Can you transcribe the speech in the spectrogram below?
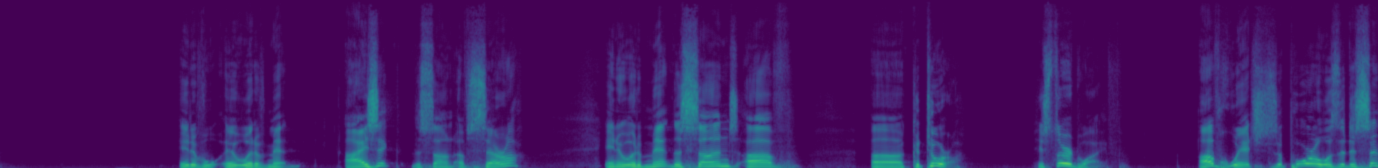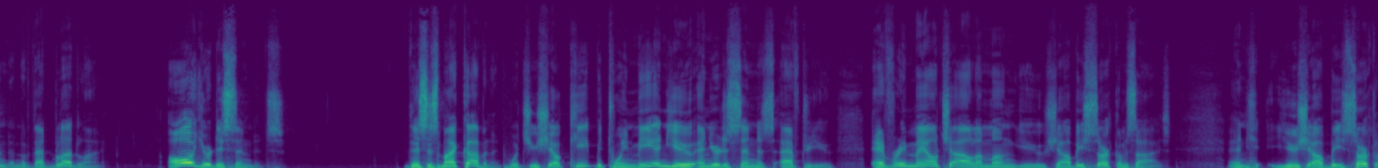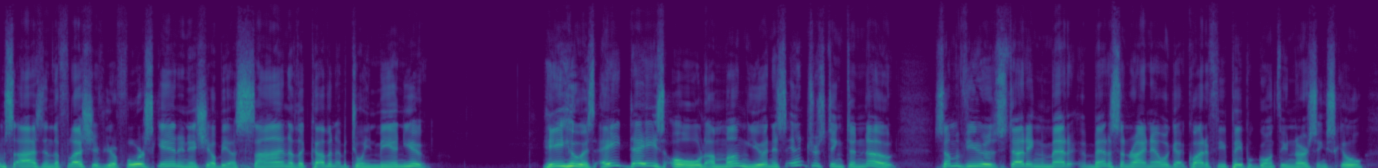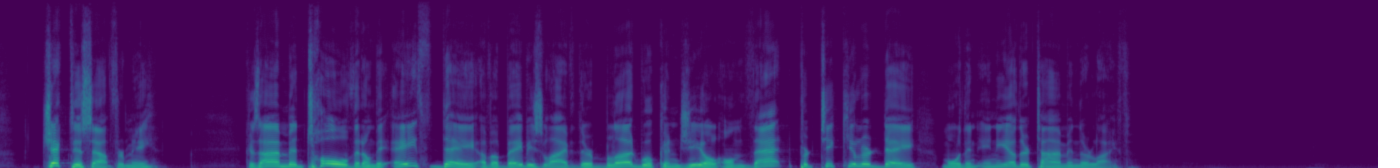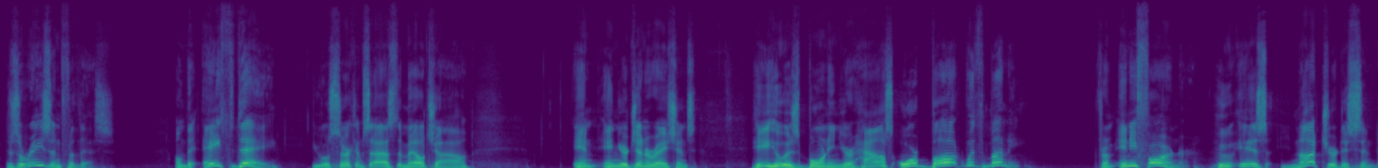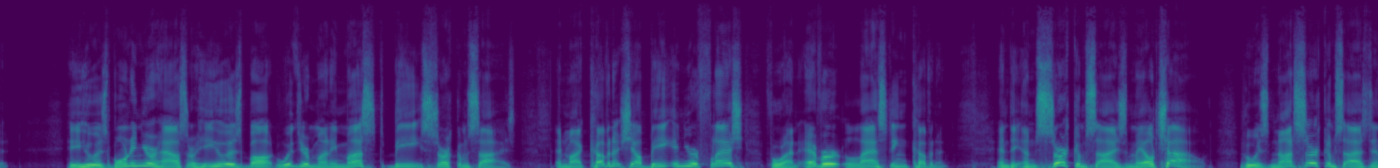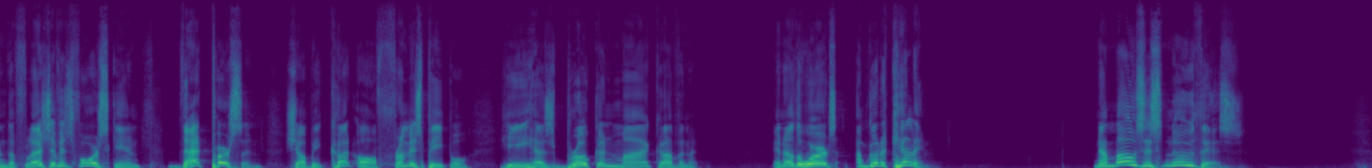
It, have, it would have meant Isaac, the son of Sarah, and it would have meant the sons of uh, Keturah his third wife, of which Zipporah was a descendant of that bloodline. All your descendants. This is my covenant, which you shall keep between me and you and your descendants after you. Every male child among you shall be circumcised, and you shall be circumcised in the flesh of your foreskin, and it shall be a sign of the covenant between me and you. He who is eight days old among you, and it's interesting to note some of you are studying med- medicine right now. We've got quite a few people going through nursing school. Check this out for me. Because I've been told that on the eighth day of a baby's life, their blood will congeal on that particular day more than any other time in their life. There's a reason for this. On the eighth day, you will circumcise the male child in, in your generations, he who is born in your house or bought with money from any foreigner who is not your descendant. He who is born in your house or he who is bought with your money must be circumcised. And my covenant shall be in your flesh for an everlasting covenant. And the uncircumcised male child who is not circumcised in the flesh of his foreskin, that person shall be cut off from his people. He has broken my covenant. In other words, I'm going to kill him. Now, Moses knew this.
